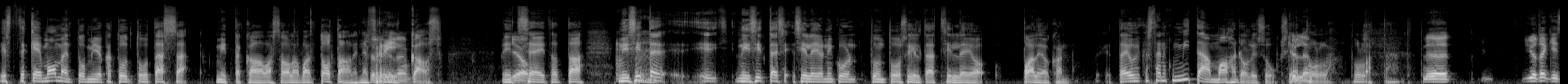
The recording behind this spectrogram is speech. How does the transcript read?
Ja sitten tekee Momentum, joka tuntuu tässä mittakaavassa olevan totaalinen kyllä. friikkaus. Niin, Joo. se ei, tota, niin, sitten, niin sitten sille jo niin kuin, tuntuu siltä, että sille ei ole paljonkaan, tai ei oikeastaan niin kuin mitään mahdollisuuksia Kyllä. tulla, tulla tähän. Jotenkin,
